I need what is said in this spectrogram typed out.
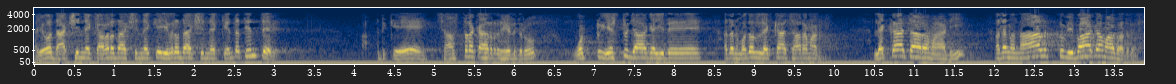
ಅಯ್ಯೋ, ದಾಕ್ಷಿಣ್ಯಕ್ಕೆ, ಅವರ ದಾಕ್ಷಿಣ್ಯಕ್ಕೆ, ಇವರ ದಾಕ್ಷಿಣ್ಯಕ್ಕೆ ಅಂತ ತಿಂತೇವೆ. ಅದಕ್ಕೆ ಶಾಸ್ತ್ರಕಾರರು ಹೇಳಿದರು, ಒಟ್ಟು ಎಷ್ಟು ಜಾಗ ಇದೆ? ಅದನ್ನು ಮೊದಲು ಲೆಕ್ಕಾಚಾರ ಮಾಡು. ಲೆಕ್ಕಾಚಾರ ಮಾಡಿ ಅದನ್ನು ನಾಲ್ಕು ವಿಭಾಗ ಮಾಡು ಅದರಲ್ಲಿ.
